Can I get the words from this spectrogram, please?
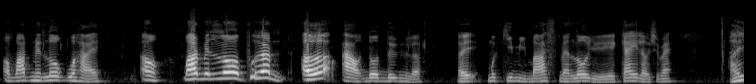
เอามาร์สเมลโล่กูหาย เอ้ามาร์สเมลโล่เพื่อน เอออ้าวโดนดึงเหรอ เฮ้ย เมื่อกี้มีมาร์สเมลโล่อยู่ใกล้ๆเราใช่ไหมเฮ้ย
